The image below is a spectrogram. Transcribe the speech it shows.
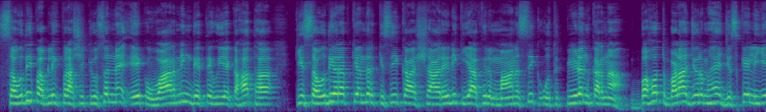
सऊदी पब्लिक प्रोसिक्यूशन ने एक वार्निंग देते हुए कहा था कि सऊदी अरब के अंदर किसी का शारीरिक या फिर मानसिक उत्पीड़न करना बहुत बड़ा जुर्म है, जिसके लिए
